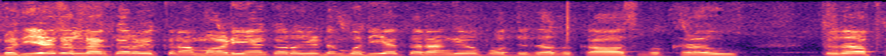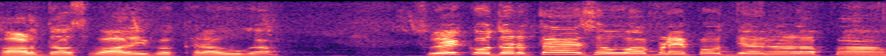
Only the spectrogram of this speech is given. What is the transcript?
ਵਧੀਆ ਗੱਲਾਂ ਕਰੋ, ਇੱਕ ਨਾਲ ਮਾੜੀਆਂ ਕਰੋ, ਜਿਹੜਾ ਵਧੀਆ ਕਰਾਂਗੇ, ਉਹ ਪੌਦੇ ਦਾ ਵਿਕਾਸ ਵੱਖਰਾ ਹੋਊ ਤੇ ਉਹਦਾ ਫਲ ਦਾ ਸਵਾਦ ਵੀ ਵੱਖਰਾ ਹੋਊਗਾ। ਸੋ ਇਹ ਕੁਦਰਤ ਹੈ, ਸੋ ਆਪਣੇ ਪੌਦਿਆਂ ਨਾਲ ਆਪਾਂ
